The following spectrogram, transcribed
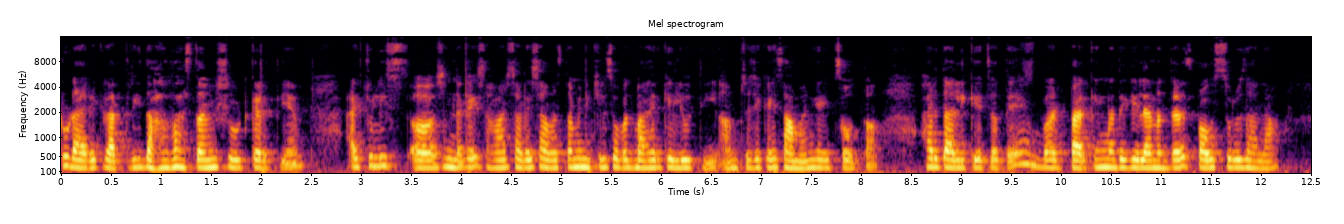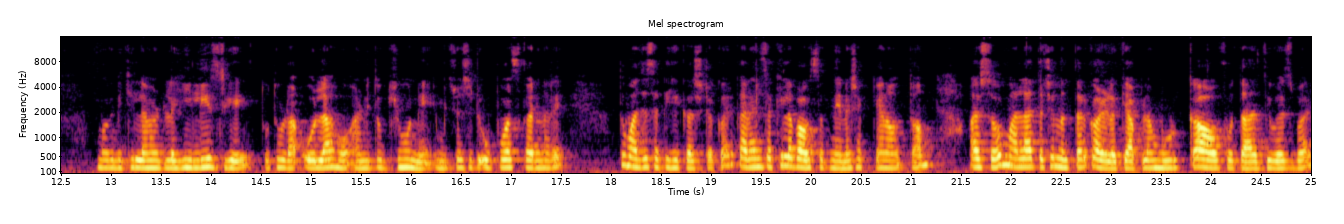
टू डायरेक्ट रात्री दहा वाजता मी शूट करते ॲक्च्युली संध्याकाळी सहा साडेसहा वाजता मी निखिलसोबत बाहेर गेली होती. आमचं जे काही सामान घ्यायचं होतं हरतालिकेचं ते. बट पार्किंगमध्ये गेल्यानंतरच पाऊस सुरू झाला. मग निखिलला म्हटलं ही लिस्ट घे. तू थोडा ओला हो आणि तू घेऊन ये. मी तुझ्यासाठी उपवास करणार आहे. तू माझ्यासाठी हे कष्ट कर. कारण सखीला पावसात नेणं शक्य नव्हतं. असो मला त्याच्यानंतर कळलं की आपला मूड का ऑफ होता आज दिवसभर.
